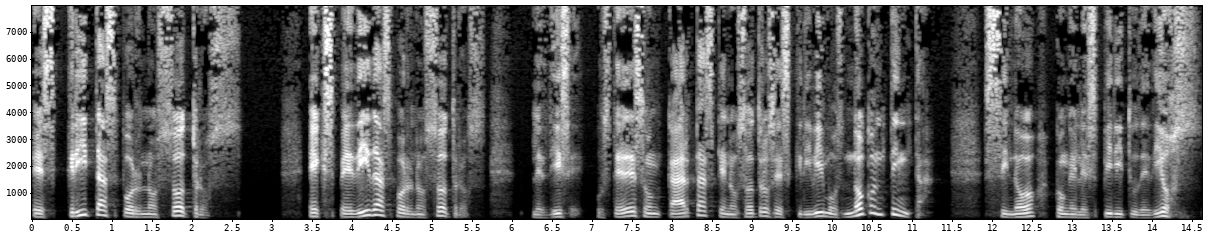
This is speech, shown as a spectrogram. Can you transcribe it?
escritas por nosotros, expedidas por nosotros. Les dice, Ustedes son cartas que nosotros escribimos no con tinta, sino con el Espíritu de Dios.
